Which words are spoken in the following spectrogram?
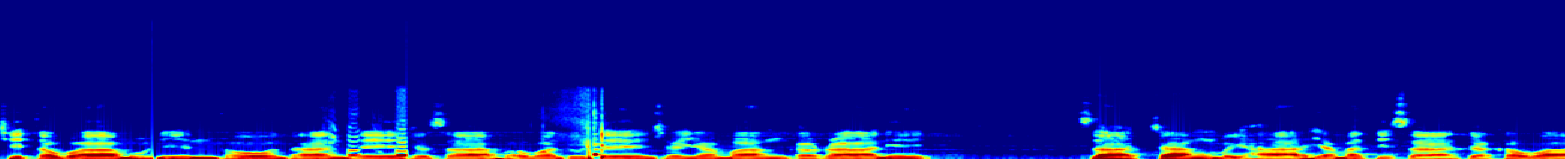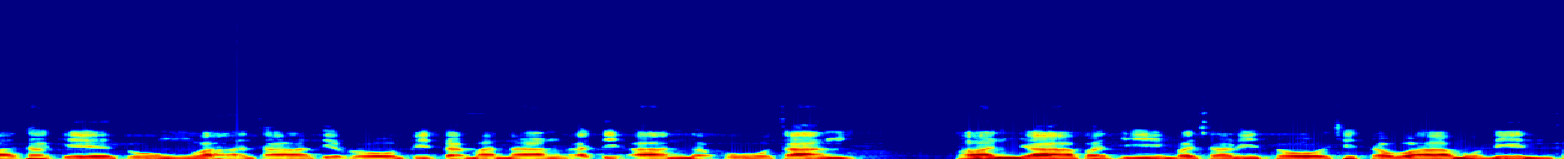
ชิตวามุนินโทตันเตชะสาภวตุเตชยมังคารานิสัจจังวิหายมติสัจจกวาทะเกตุงวาทาติโรปิตมนังอติอันดภูตัง ปัญญาปฏิปชาริโตชิตวามุนินโท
